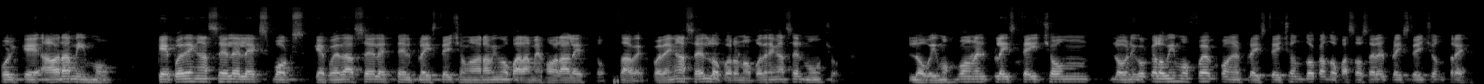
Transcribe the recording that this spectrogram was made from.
Porque ahora mismo, ¿qué pueden hacer el Xbox? ¿Qué puede hacer este, el PlayStation ahora mismo para mejorar esto? ¿Sabes? Pueden hacerlo, pero no pueden hacer mucho. Lo vimos con el PlayStation, lo único que lo vimos fue con el PlayStation 2 cuando pasó a ser el PlayStation 3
